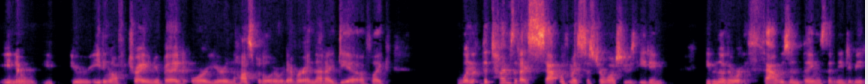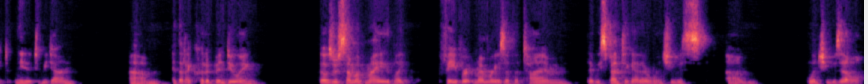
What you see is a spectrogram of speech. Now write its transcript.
you know you, you're eating off a tray in your bed or you're in the hospital or whatever and that idea of like when the times that i sat with my sister while she was eating even though there were a thousand things that need to be needed to be done um, and that i could have been doing those are some of my like favorite memories of the time that we spent together when she was um, when she was ill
